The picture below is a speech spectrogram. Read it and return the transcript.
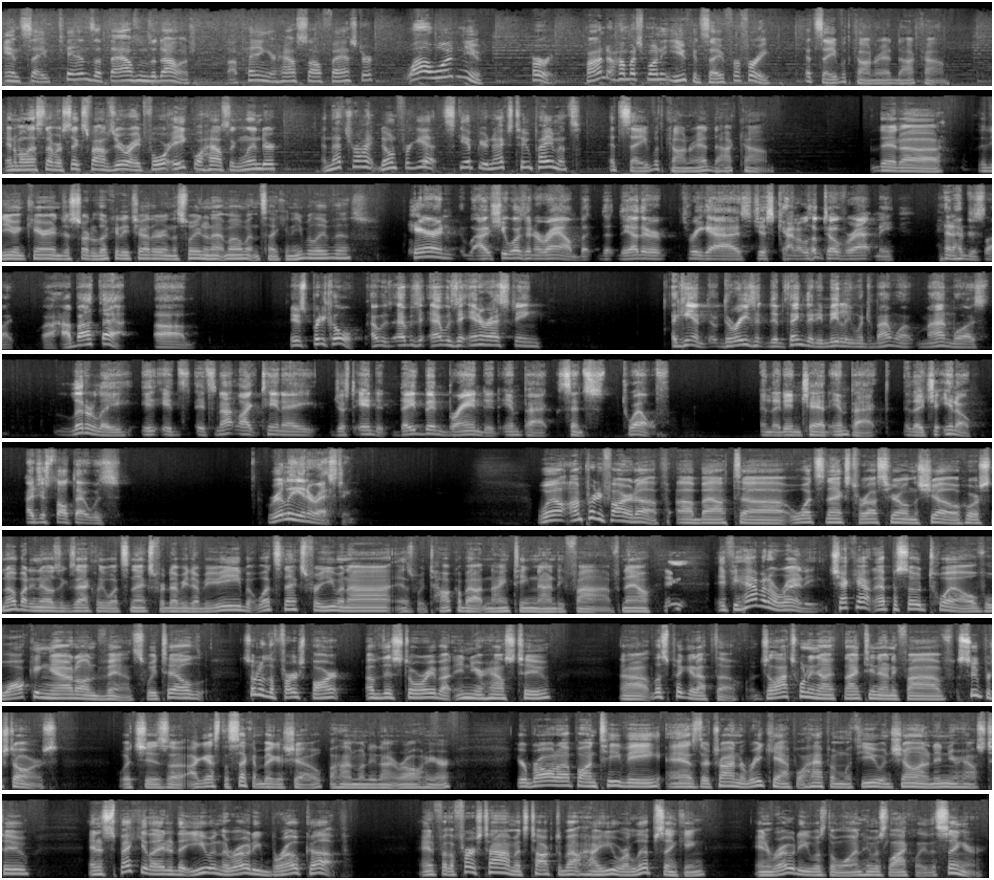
and save tens of thousands of dollars by paying your house off faster, why wouldn't you? Hurry, find out how much money you can save for free at savewithconrad.com. NMLS number 65084, equal housing lender. And that's right, don't forget, skip your next two payments at savewithconrad.com. Did uh did you and Karen just sort of look at each other in the suite in that moment and say, "Can you believe this?" Karen, uh, she wasn't around, but the, the other three guys just kind of looked over at me, and I'm just like, well, "How about that?" Um, it was pretty cool. That was that was that was an interesting. Again, the, the reason, the thing that immediately went to my mind was literally it, it's it's not like TNA just ended. They've been branded Impact since 12. and they didn't chant impact. They, ch- you know, I just thought that was really interesting. Well, I'm pretty fired up about uh, what's next for us here on the show. Of course, nobody knows exactly what's next for WWE, but what's next for you and I as we talk about 1995. Now, if you haven't already, check out episode 12, Walking Out on Vince. We tell sort of the first part of this story about In Your House 2. Uh, let's pick it up though. July 29th, 1995, Superstars, which is, uh, I guess, the second biggest show behind Monday Night Raw here. You're brought up on TV as they're trying to recap what happened with you and Shawn and In Your House 2. And it's speculated that you and the roadie broke up. And for the first time, it's talked about how you were lip syncing and Roadie was the one who was likely the singer.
